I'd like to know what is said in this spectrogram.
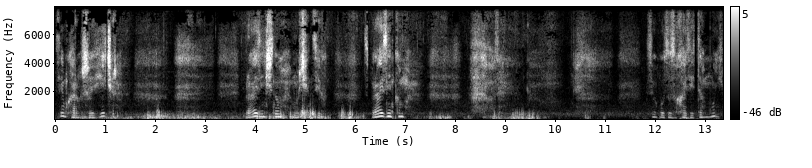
Всем хорошего вечера. Праздничного. Мужчин всех с праздником. Вот. Все, буду заходить домой.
